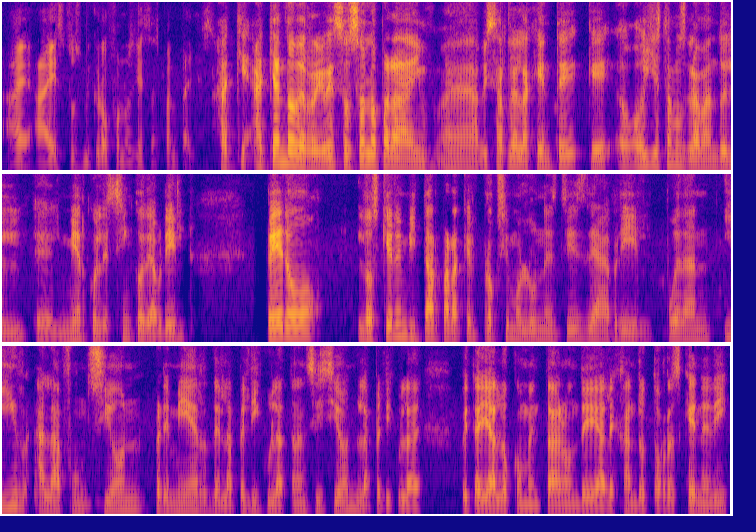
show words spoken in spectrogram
a, estos micrófonos y a estas pantallas. Aquí, aquí ando de regreso, solo para eh, avisarle a la gente que hoy estamos grabando el, el miércoles 5 de abril, pero los quiero invitar para que el próximo lunes 10 de abril puedan ir a la función premier de la película Transición, la película, ahorita ya lo comentaron, de Alejandro Torres Kennedy,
